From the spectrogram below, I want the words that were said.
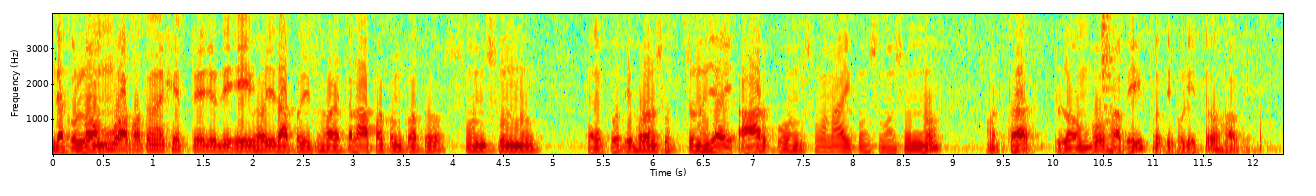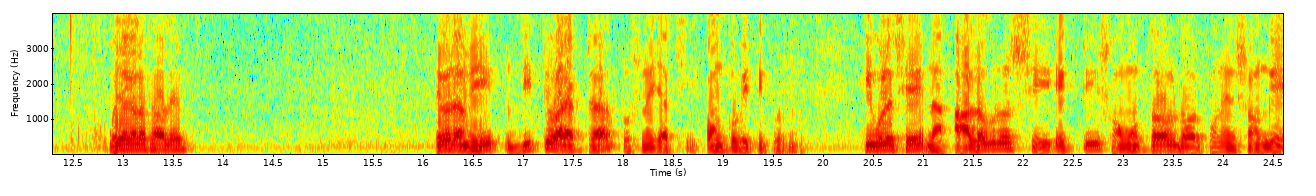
দেখো, লম্ব আপাতনের ক্ষেত্রে যদি এইভাবে যদি আপতিত হয়, তাহলে আপাতন কত? শূন্য শূন্য। তাহলে প্রতিফলন সূত্র অনুযায়ী আর কোন সমান আই কোন সমান, শূন্য, অর্থাৎ লম্বভাবেই প্রতিফলিত হবে। বোঝা গেল তাহলে? এবার আমি দ্বিতীয় আর একটা প্রশ্নে যাচ্ছি, অঙ্কভিত্তিক প্রশ্ন। কি বলেছে? না, আলোক রশ্মি একটি সমতল দর্পণের সঙ্গে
